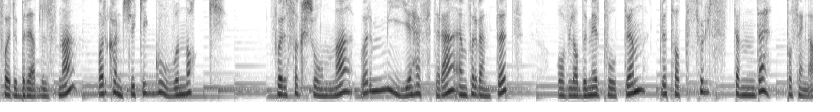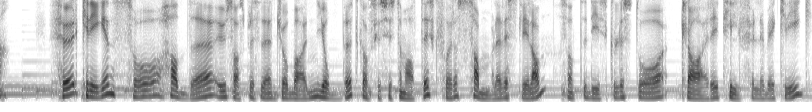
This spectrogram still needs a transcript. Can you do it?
forberedelsene var kanskje ikke gode nok. For sanksjonene var mye heftigere enn forventet, og Vladimir Putin ble tatt fullstendig på senga. Før krigen så hadde USAs president Joe Biden jobbet ganske systematisk for å samle vestlige land, sånn at de skulle stå klare i tilfelle det ble krig.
